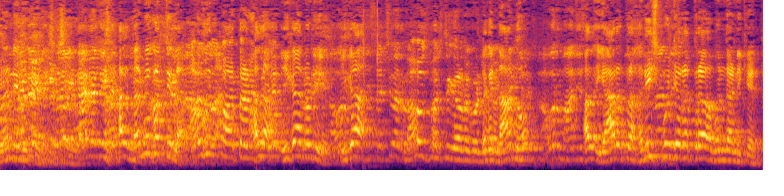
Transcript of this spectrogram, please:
ನನಗೆ ಗೊತ್ತಿಲ್ಲ ಅಲ್ಲ ನಮಗೆ ಗೊತ್ತಿಲ್ಲ. ಅಲ್ಲ ಈಗ ನೋಡಿ ಈಗ ನಾವು ಸ್ಪಷ್ಟೀಕರಣ ಈಗ ನಾನು ಅಲ್ಲ ಯಾರ ಹತ್ರ ಹರೀಶ್ ಪುಂಜರ್ ಹತ್ರ ಹೊಂದಾಣಿಕೆ ಅಂತ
